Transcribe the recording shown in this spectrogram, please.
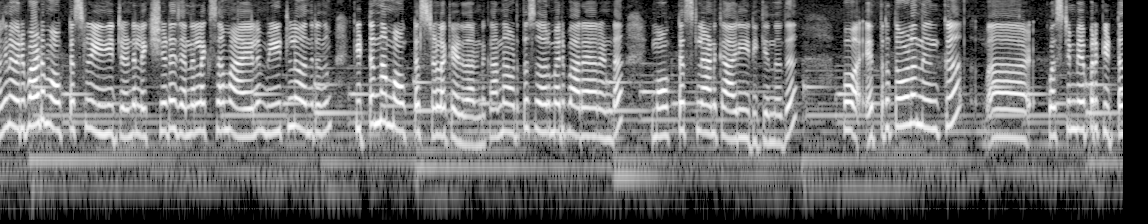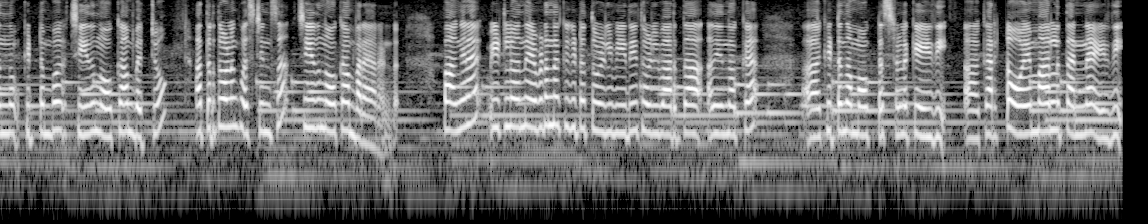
അങ്ങനെ ഒരുപാട് മോക്ക് ടെസ്റ്റുകൾ എഴുതിയിട്ടുണ്ട്. ലക്ഷ്യയുടെ ജനറൽ എക്സാം ആയാലും വീട്ടിൽ വന്നിരുന്നും കിട്ടുന്ന മോക്ക് ടെസ്റ്റുകളൊക്കെ എഴുതാറുണ്ട്. കാരണം അവിടുത്തെ സാർമാർ പറയാറുണ്ട് മോക്ക് ടെസ്റ്റിലാണ് കാര്യം ഇരിക്കുന്നത്. അപ്പോൾ എത്രത്തോളം നിങ്ങൾക്ക് ക്വസ്റ്റ്യൻ പേപ്പർ കിട്ടുന്ന കിട്ടുമ്പോൾ ചെയ്ത് നോക്കാൻ പറ്റുമോ അത്രത്തോളം ക്വസ്റ്റ്യൻസ് ചെയ്ത് നോക്കാൻ പറയാറുണ്ട്. അപ്പോൾ അങ്ങനെ വീട്ടിൽ വന്ന് എവിടെ നിന്നൊക്കെ കിട്ടും തൊഴിൽ വീതി തൊഴിൽ വാർത്ത അതിൽ നിന്നൊക്കെ കിട്ടുന്ന മോക്ക് ടെസ്റ്റുകളൊക്കെ എഴുതി കറക്റ്റ് ഒ എം ആറിൽ തന്നെ എഴുതി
